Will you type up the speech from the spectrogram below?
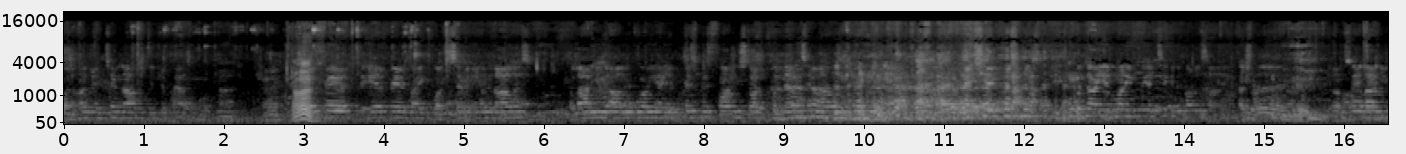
what, $110 to get your passport? Airfare, the airfare is like, what, $700, A lot of you out in the world, you had your Christmas fund, you started putting out $10 next year Christmas. Put down your money for your ticket to go to Zion. That's right. You know what I'm saying? A lot of you,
